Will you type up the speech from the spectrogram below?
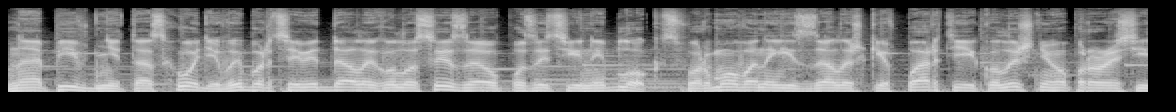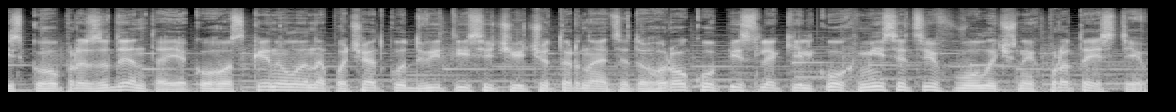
На півдні та сході виборці віддали голоси за опозиційний блок, сформований із залишків партії колишнього проросійського президента, якого скинули на початку 2014 року після кількох місяців вуличних протестів.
